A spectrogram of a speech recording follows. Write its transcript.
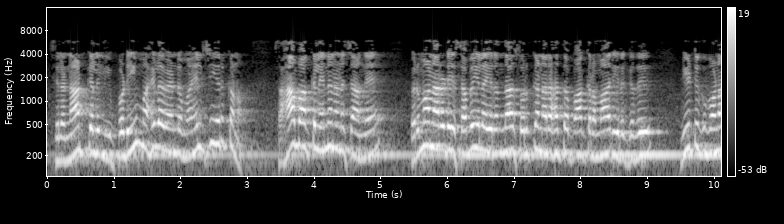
சில நாட்களில் இப்படியும் மகிழ வேண்டும். மகிழ்ச்சி இருக்கணும். சஹாபாக்கள் என்ன நினைச்சாங்க? பெருமானாருடைய சபையில இருந்தா சொர்க்க நரகத்தை பார்க்குற மாதிரி இருக்குது. வீட்டுக்கு போனா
